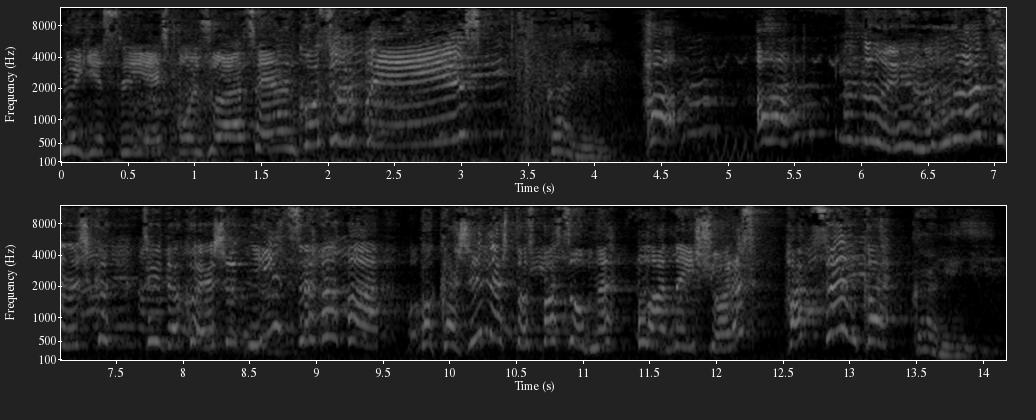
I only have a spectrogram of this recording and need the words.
Но если я использую оценку сюрприз... Камень. Ха! А, блин, оценочка, ты такая шутница. Покажи, на что способна. Ладно, еще раз. Оценка. Камень.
